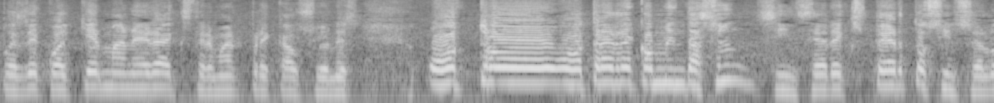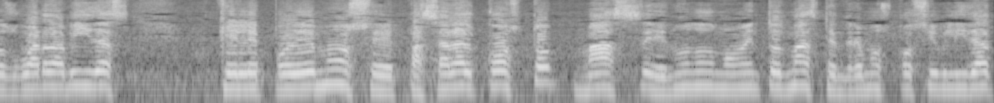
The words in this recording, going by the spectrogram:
pues de cualquier manera extremar precauciones. Otro, otra recomendación, sin ser expertos, sin ser los guardavidas, que le podemos eh, pasar al costo, más en unos momentos más tendremos posibilidad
